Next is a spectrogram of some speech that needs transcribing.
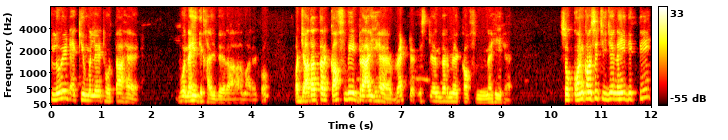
फ्लूड एक्यूमुलेट होता है वो नहीं दिखाई दे रहा हमारे को। और ज़्यादातर कफ भी ड्राई है वेट इसके अंदर में कफ नहीं है। सो so, कौन कौन सी चीज़ें नहीं दिखती?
